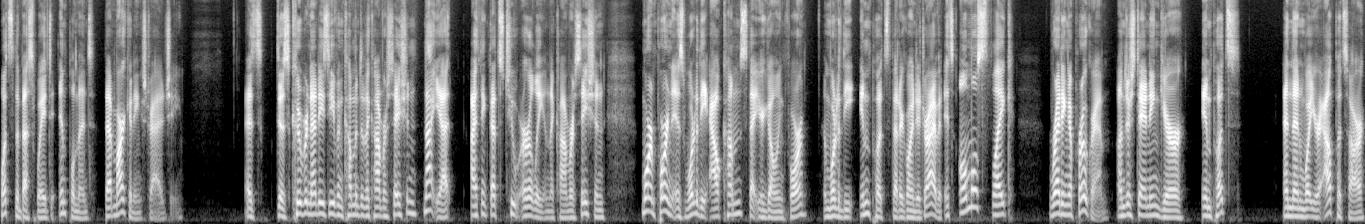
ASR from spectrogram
what's the best way to implement that marketing strategy? As, does Kubernetes even come into the conversation? Not yet. I think that's too early in the conversation. More important is what are the outcomes that you're going for and what are the inputs that are going to drive it? It's almost like writing a program, understanding your inputs and then what your outputs are.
